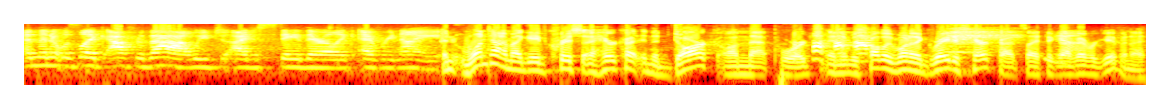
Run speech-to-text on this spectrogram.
And then it was like after that, we j- I just stayed there like every night. And one time I gave Chris a haircut in the dark on that porch, and it was probably one of the greatest haircuts I think Yeah. I've ever given. I,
